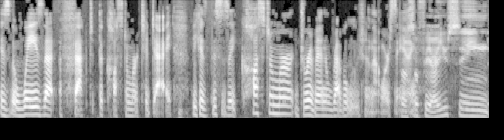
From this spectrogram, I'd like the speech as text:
is the ways that affect the customer today, because this is a customer driven revolution that we're seeing. So, Sophia, are you seeing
